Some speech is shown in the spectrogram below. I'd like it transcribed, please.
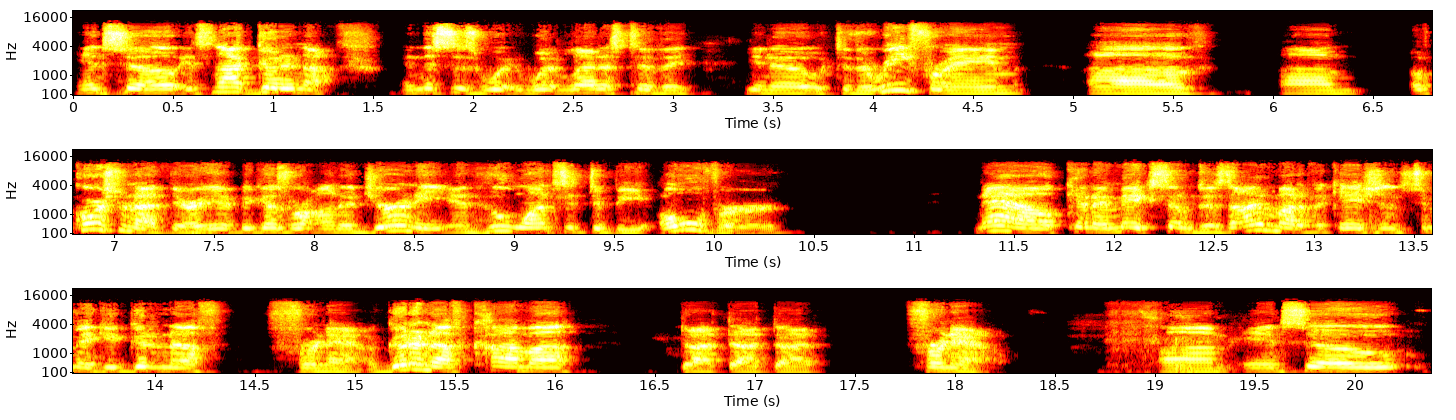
And so it's not good enough. And this is what, what led us to the, you know, to the reframe of um, of course, we're not there yet because we're on a journey, and who wants it to be over? Now, can I make some design modifications to make it good enough for now? Good enough, comma, dot dot dot, for now. Um, and so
